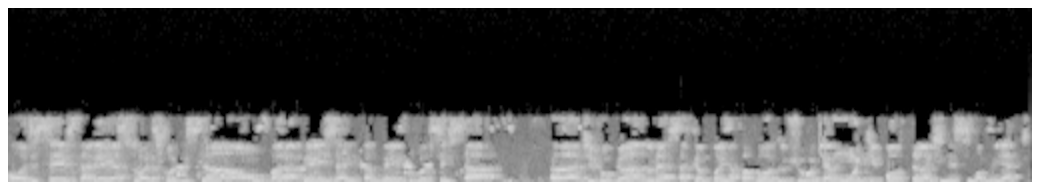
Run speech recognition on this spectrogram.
Pode ser, estarei à sua disposição. Parabéns aí também por você estar uh, divulgando né, essa campanha a favor do Jute. É muito importante nesse momento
